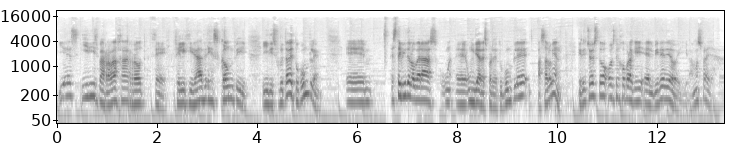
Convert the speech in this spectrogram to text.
y es Iris barra baja Rod C. Felicidades, compi, y disfruta de tu cumple. Eh, este vídeo lo verás eh, un, día después de tu cumple, pásalo bien. Y dicho esto, os dejo por aquí el vídeo de hoy. Vamos para allá.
